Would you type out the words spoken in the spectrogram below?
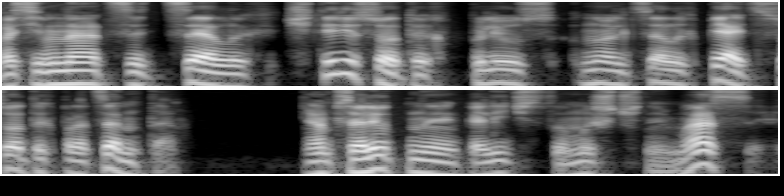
18,4 плюс 0,5%. Абсолютное количество мышечной массы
